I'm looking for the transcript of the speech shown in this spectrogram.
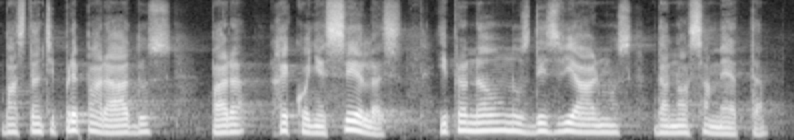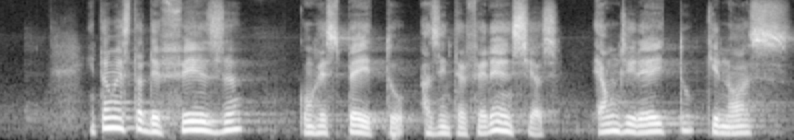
bastante preparados para reconhecê-las e para não nos desviarmos da nossa meta. Então, esta defesa com respeito às interferências é um direito que nós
